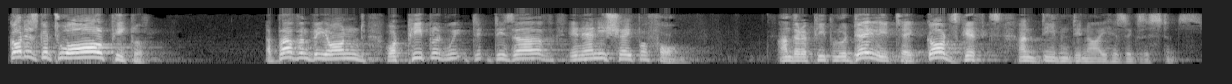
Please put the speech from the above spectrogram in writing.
God is good to all people, above and beyond what people deserve in any shape or form. And there are people who daily take God's gifts and even deny his existence.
